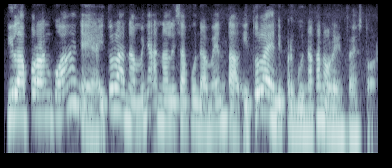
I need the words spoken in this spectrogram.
di laporan keuangannya ya itulah namanya analisa fundamental itulah yang dipergunakan oleh investor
